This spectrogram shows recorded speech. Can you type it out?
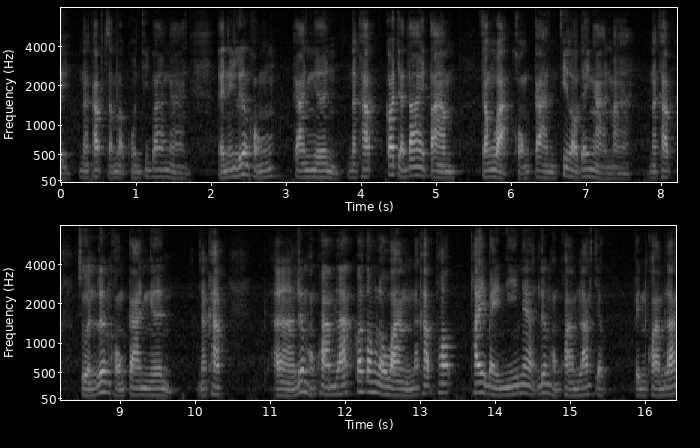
ยนะครับสำหรับคนที่บ้างาน แต่ในเรื่องของการเงินนะครับ ก็จะได้ตามจังหวะของการที่เราได้งานมานะครับ ส่วนเรื่องของการเงินนะครับเเรื่องของความรักก็ต้องระวังนะครับ เพราะไพ่ใบนี้เนี่ยเรื่องของความรักจะเป็นความรัก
